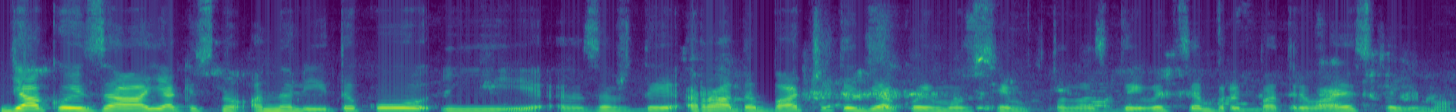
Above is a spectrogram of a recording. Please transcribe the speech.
Дякую за якісну аналітику і е, завжди рада бачити. Дякуємо всім, хто нас дивиться. Боротьба триває. Стоїмо.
